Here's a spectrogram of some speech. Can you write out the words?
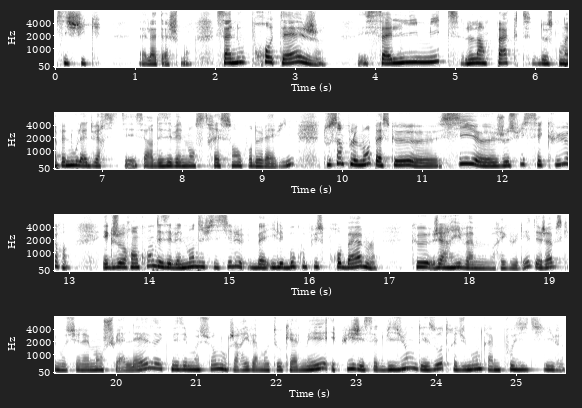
psychique, euh, l'attachement. Ça nous protège, ça limite l'impact de ce qu'on appelle nous l'adversité, c'est-à-dire des événements stressants au cours de la vie, tout simplement parce que si je suis sécure et que je rencontre des événements difficiles, ben, il est beaucoup plus probable que j'arrive à me réguler déjà, parce qu'émotionnellement, je suis à l'aise avec mes émotions, donc j'arrive à m'auto-calmer. Et puis, j'ai cette vision des autres et du monde quand même positive.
